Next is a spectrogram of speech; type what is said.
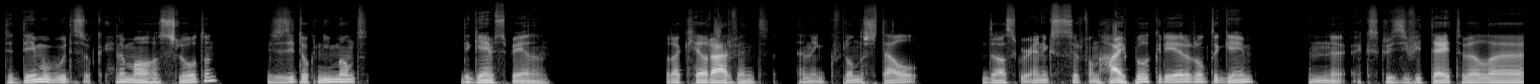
de demo-boot is ook helemaal gesloten. Dus je ziet ook niemand de game spelen. Wat ik heel raar vind. En ik veronderstel dat Square Enix een soort van hype wil creëren rond de game. Een eh, exclusiviteit wil, eh,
